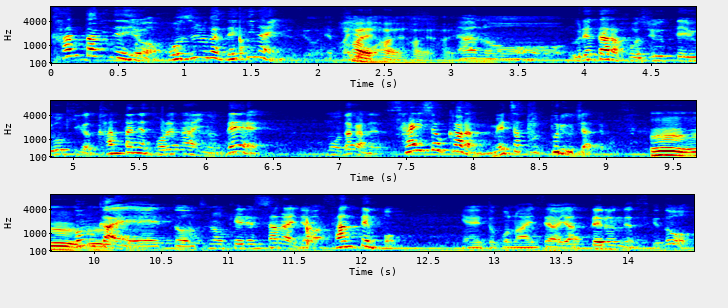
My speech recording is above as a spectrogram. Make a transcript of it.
簡単にね要は補充ができないんですよ。やっぱり、はいはいはいはい。あのー売れたら補充っていう動きが簡単には取れないのでもうだからね最初からめっちゃたっぷり打ち合ってます。うんうんうん。今回、えー、とうちの系列社内では3店舗、えー、とこのアイセアをやってるんですけど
